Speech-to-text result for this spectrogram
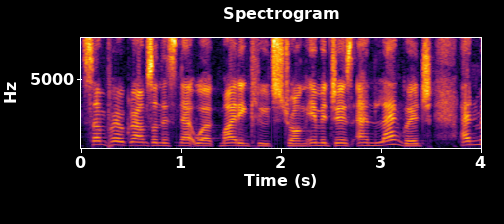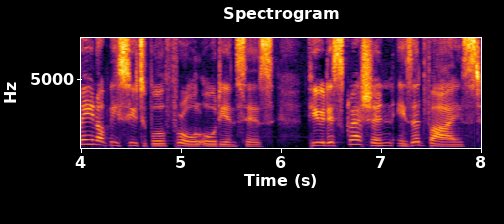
Some programs on this network might include strong images and language and may not be suitable for all audiences. Viewer discretion is advised.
